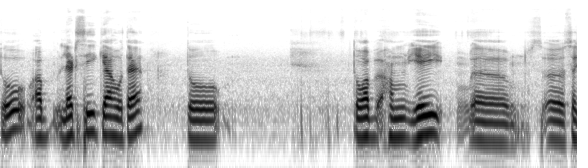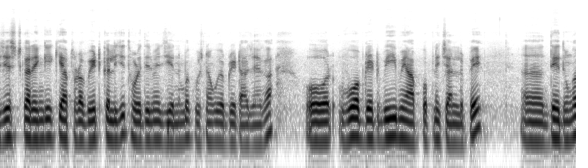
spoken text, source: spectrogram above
तो अब लेट सी क्या होता है। तो तो अब हम यही सजेस्ट करेंगे कि आप थोड़ा वेट कर लीजिए थोड़ी देर में जी एन का कुछ ना कोई अपडेट आ जाएगा। और वो अपडेट भी मैं आपको अपने चैनल पे दे दूँगा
